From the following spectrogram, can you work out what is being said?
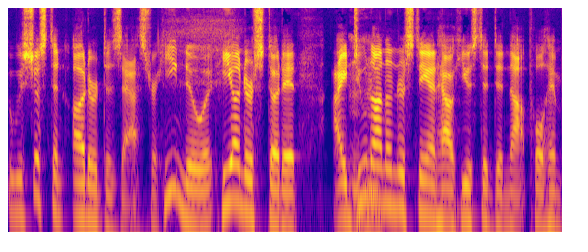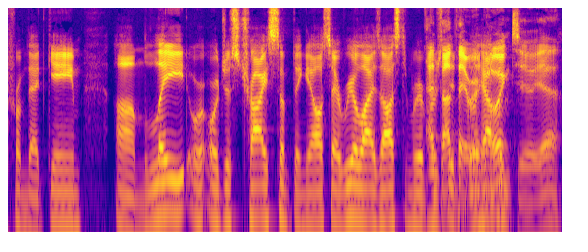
It was just an utter disaster. He knew it. He understood it. I do mm-hmm. not understand how Houston did not pull him from that game um, late or, or just try something else. I realize Austin Rivers. I thought they were really going to, yeah.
